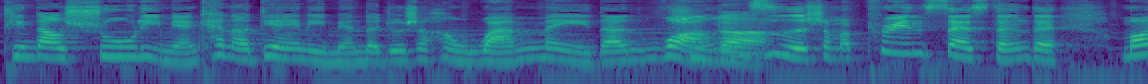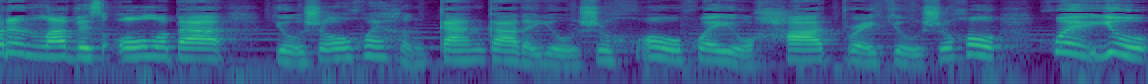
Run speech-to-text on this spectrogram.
听到书里面、看到电影里面的，就是很完美的王子、什么 princess 等等。Modern love is all about 有时候会很尴尬的，有时候会有 heartbreak，有时候会又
